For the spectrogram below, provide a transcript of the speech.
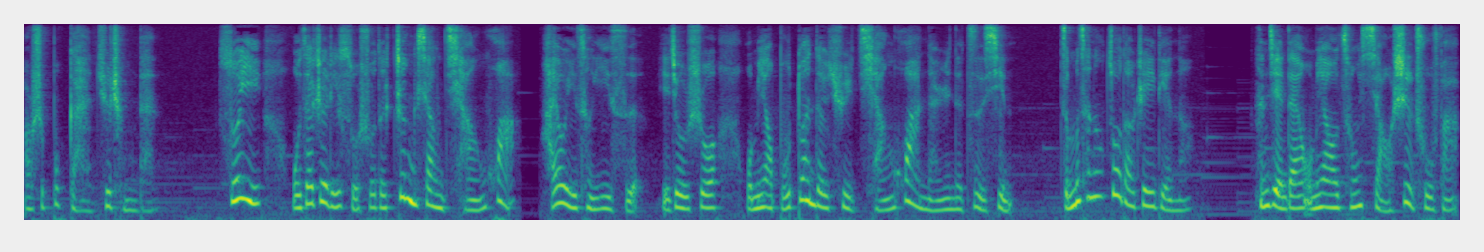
而是不敢去承担。所以我在这里所说的正向强化，还有一层意思，也就是说，我们要不断的去强化男人的自信。怎么才能做到这一点呢？很简单，我们要从小事出发，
